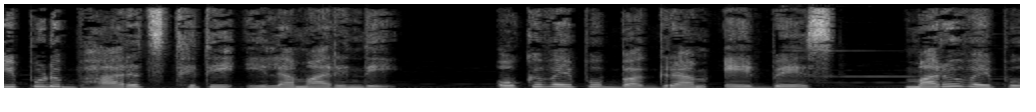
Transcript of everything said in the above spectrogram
ఇప్పుడు భారత్ స్థితి ఇలా మారింది. ఒకవైపు బగ్రామ్ ఎయిర్బేస్ మరోవైపు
